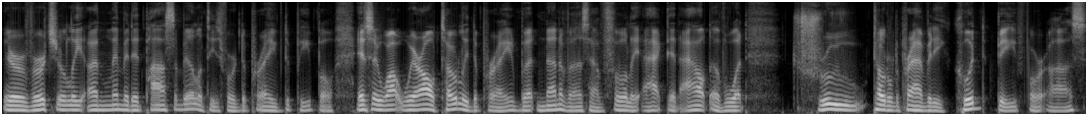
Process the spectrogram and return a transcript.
There are virtually unlimited possibilities for depraved people. And so, while we're all totally depraved, but none of us have fully acted out of what true total depravity could be for us.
